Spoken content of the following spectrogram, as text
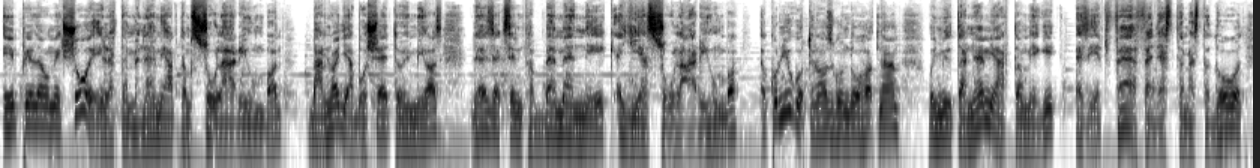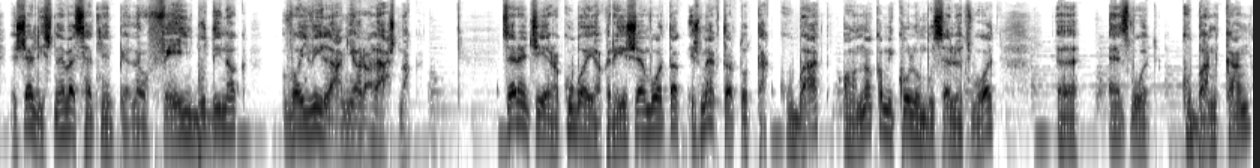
Én például még soha életemben nem jártam szoláriumban, bár nagyjából sejtem, hogy mi az, de ezek szerint, ha bemennék egy ilyen szoláriumba, akkor nyugodtan azt gondolhatnám, hogy miután nem jártam még itt, ezért felfedeztem ezt a dolgot, és el is nevezhetném például fénybudinak, vagy villámnyaralásnak. Szerencsére a kubaiak résen voltak, és megtartották Kubát annak, ami Kolumbusz előtt volt, ez volt Kubankan,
